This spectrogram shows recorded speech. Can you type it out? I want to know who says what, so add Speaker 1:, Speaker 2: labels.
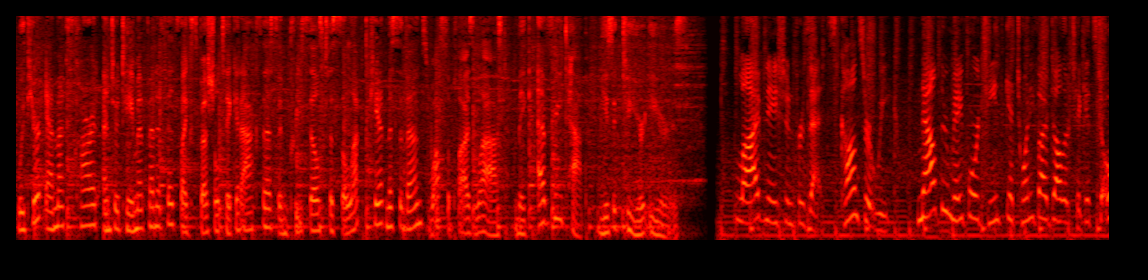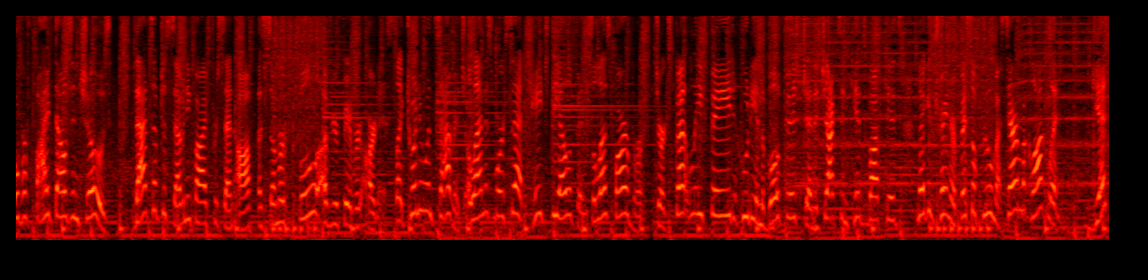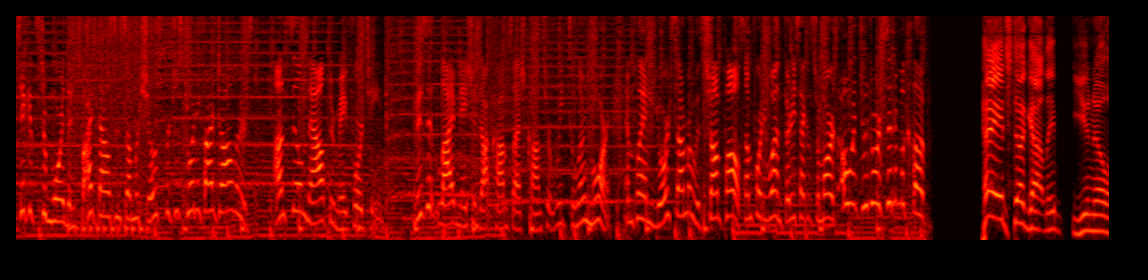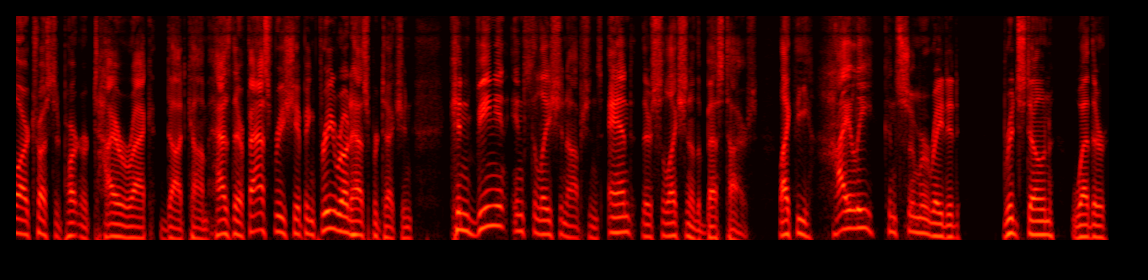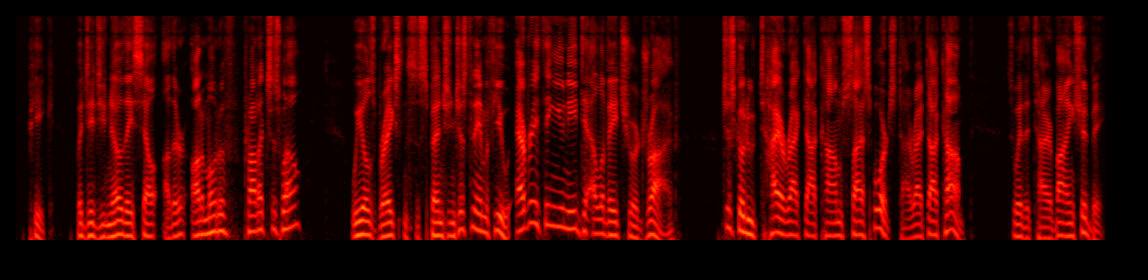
Speaker 1: With your Amex card, entertainment benefits like special ticket access and pre-sales to select campus events while supplies last, make every tap music to your ears.
Speaker 2: Live Nation presents Concert Week. Now through May 14th, get $25 tickets to over 5,000 shows. That's up to 75% off a summer full of your favorite artists like 21 Savage, Alanis Morissette, Cage the Elephant, Celeste Barber, Dierks Bentley, Fade, Hootie and the Blowfish, Janet Jackson, Kidz Bop Kids, Meghan Trainor, Peso Pluma, Sarah McLachlan. Get tickets to more than 5,000 summer shows for just $25. Until now through May 14th. Visit LiveNation.com slash Concert to learn more and plan your summer with Sean Paul, Sum 41, 30 Seconds to Mars, oh, and Two Door Cinema Club.
Speaker 3: Hey, it's Doug Gottlieb. You know our trusted partner, TireRack.com, has their fast free shipping, free road hazard protection, convenient installation options, and their selection of the best tires, like the highly consumer rated Bridgestone Weather Peak. But did you know they sell other automotive products as well? Wheels, brakes, and suspension, just to name a few. Everything you need to elevate your drive. Just go to TireRack.com slash sports. TireRack.com. It's the way that tire buying should be.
